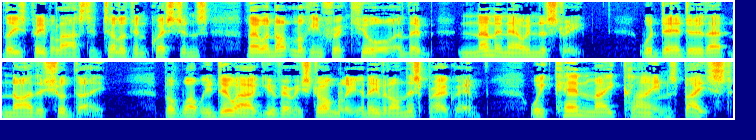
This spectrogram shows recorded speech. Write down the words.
These people asked intelligent questions. They were not looking for a cure, and they None in our industry would dare do that, neither should they. But what we do argue very strongly, and even on this program, we can make claims based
